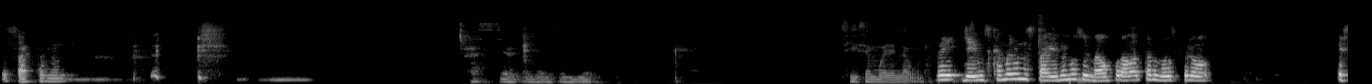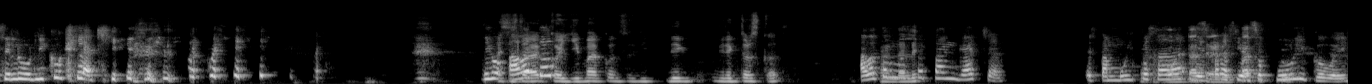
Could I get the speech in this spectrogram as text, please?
Exactamente. Ah, es cierto, ya entendí. Sí, se muere en la 1. Güey, James Cameron está bien emocionado por Avatar 2, pero es el único que la quiere. güey. Digo, Así Avatar, Kojima con su di- di- director Scott. Avatar no está tan gacha. Está muy pesada y es para cierto público, güey.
